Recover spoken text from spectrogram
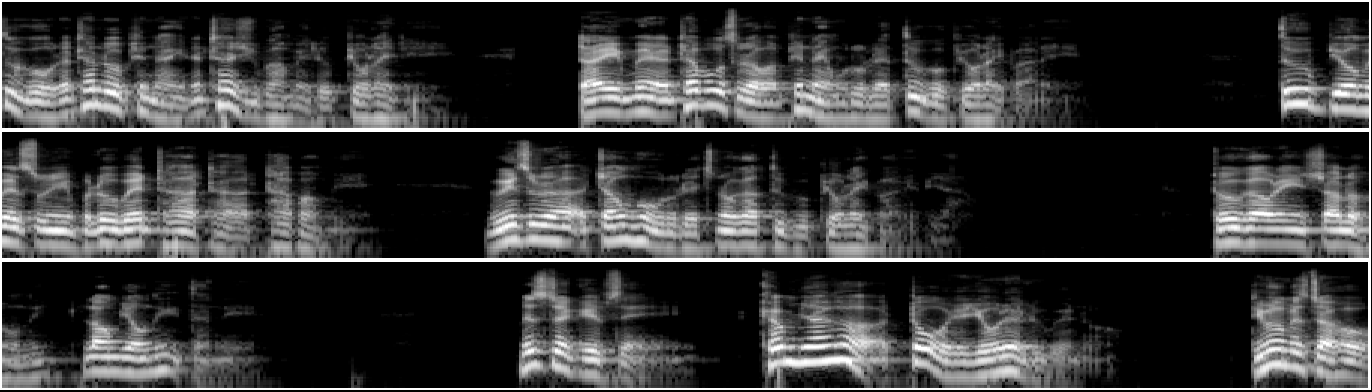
သူ့ကိုလက်ထပ်လို့ဖြစ်နိုင်ရင်လက်ထပ်ယူပါမယ်လို့ပြောလိုက်တယ်ဒါပေမဲ့လက်ထပ်ဖို့ဆိုတော့မဖြစ်နိုင်ဘူးလို့လည်းသူ့ကိုပြောလိုက်ပါတယ်သူပြောမယ်ဆိုရင်ဘလို့ပဲထားထားထားပါမယ်ငွေဆိုတာအကြောင်းမဟုတ်လို့လည်းကျွန်တော်ကသူ့ကိုပြောလိုက်ပါတယ်ဗျာဒိုဂါရင်ရှာလော့ဟုံသည်လောင်ပြောင်သည့်အတန်နဲ့မစ္စတာဂစ်ဆန်ခမများကအတော့ရရောတဲ့လူပဲနော်ဒီမှာမစ္စတာဟုံ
